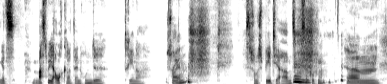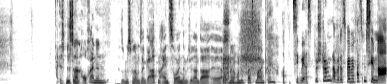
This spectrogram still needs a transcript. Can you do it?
jetzt machst du ja auch gerade deinen Hundetrainerschein. Ist schon spät hier abends, muss ja gucken. ähm, ist, bist du dann auch einen, also müssen wir unseren Garten einzäunen, damit wir dann da äh, auch einen Hundeplatz machen können? Oh, witzig wäre es bestimmt, aber das wäre mir fast ein bisschen nah.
